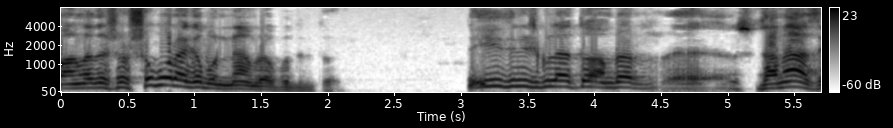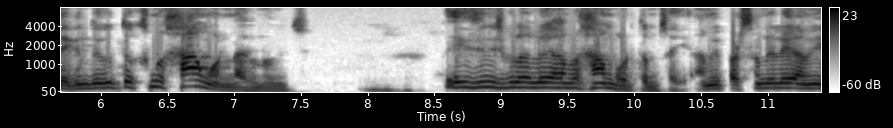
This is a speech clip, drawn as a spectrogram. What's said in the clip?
বাংলাদেশের সবর আগে বন্যা আমরা উপদ্রুত হই। তো এই জিনিসগুলা তো আমরা জানা আছে, কিন্তু তো কোনো খাম না কোনো কিছু। তো এই জিনিসগুলা লয়ে আমরা খাম ভরতাম চাই। আমি পার্সোনালি আমি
